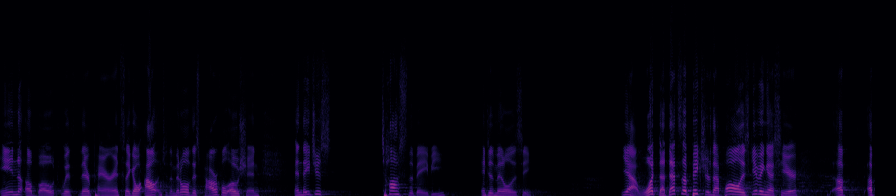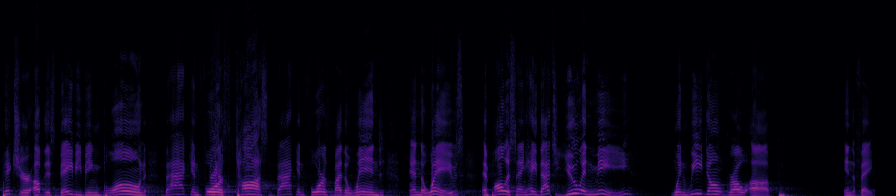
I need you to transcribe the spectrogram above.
in a boat with their parents. They go out into the middle of this powerful ocean and they just toss the baby into the middle of the sea. Yeah, what the? That's the picture that Paul is giving us here. A a picture of this baby being blown back and forth, tossed back and forth by the wind and the waves. And Paul is saying, hey, that's you and me when we don't grow up in the faith.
